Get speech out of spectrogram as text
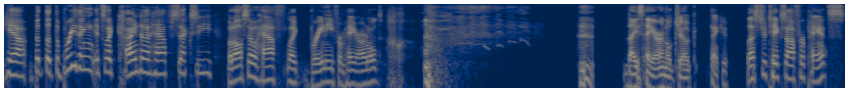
Yeah, but the, the breathing, it's like kind of half sexy, but also half like brainy from Hey Arnold. nice, hey Arnold joke. Thank you. Lester takes off her pants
